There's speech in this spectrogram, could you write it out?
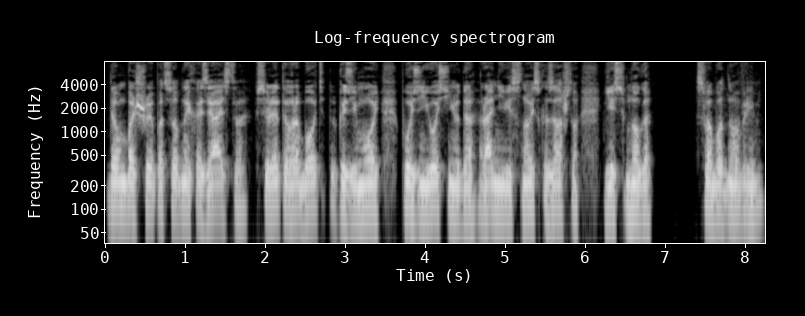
дом большое подсобное хозяйство, все лето в работе, только зимой, поздней осенью да ранней весной сказал, что есть много свободного времени.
